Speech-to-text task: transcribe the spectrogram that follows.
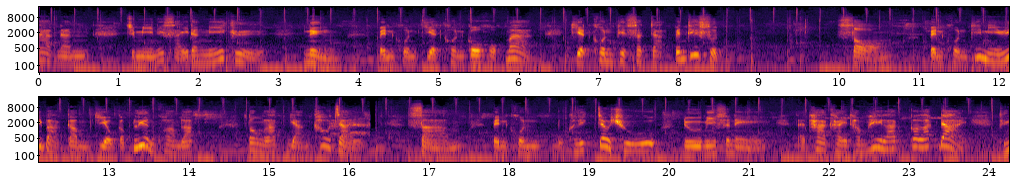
นาคนั้น จะมีนิสัยดังนี้คือ 1. เป็นคนเกลียดคนโกหกมาก เกลียดคนผิดสัจจะเป็นที่สุด 2. เป็นคนที่มีวิบากกรรมเกี่ยวกับเรื่องความรัก ต้องรักอย่างเข้าใจ 3. เป็นคนบุคลิกเจ้าชู้ ดูมีเสน่ห์แต่ถ้าใครทำให้รักก็รักได้ ถึง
